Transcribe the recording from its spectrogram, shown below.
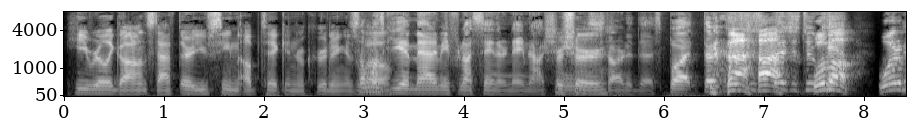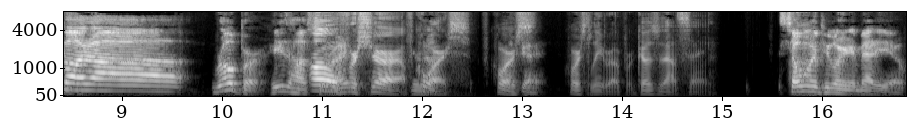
he really got on staff there, you've seen the uptick in recruiting as well. Someone's well. gonna get mad at me for not saying their name now. I should have sure. started this, but there- there's just, there's just two. what about what about uh, Roper? He's a hustler, Oh, right? for sure, of Yeah. course, of course, Okay. of course. Lee Roper goes without saying. So Uh, many people are gonna get mad at you.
